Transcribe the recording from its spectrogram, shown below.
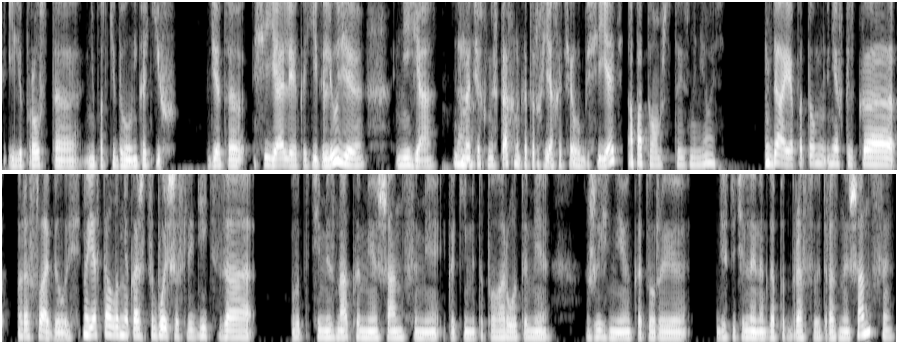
или просто не подкидывала никаких. Где-то сияли какие-то люди, не я, да. на тех местах, на которых я хотела бы сиять. А потом что-то изменилось? Да, я потом несколько расслабилась. Но я стала, мне кажется, больше следить за вот этими знаками, шансами, какими-то поворотами жизни, которые действительно иногда подбрасывают разные шансы.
